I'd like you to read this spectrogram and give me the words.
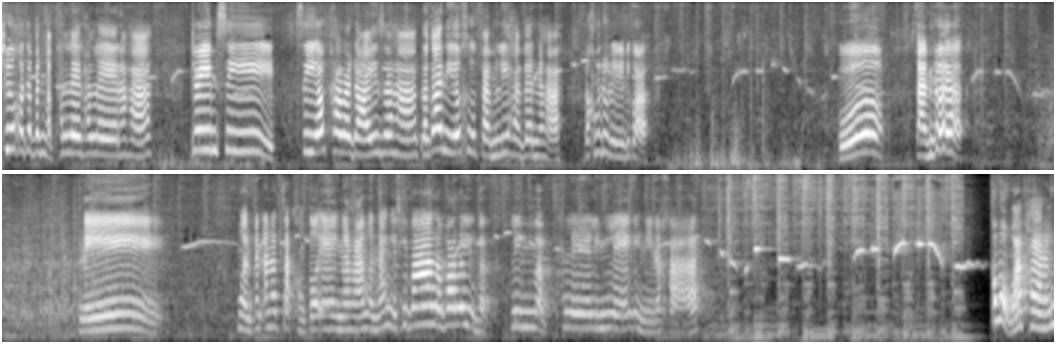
ชื่อเขาจะเป็นแบบทะเลทะเลนะคะ Dream Sea Sea of Paradise นะคะ แล้วก็อันนี้ก็คือ Family Heaven นะคะแล้วเข้ามาดูในนี้ดีกว่า โอ้สันด้วยอะนี่ เหมือนเป็นอาณาจักรของตัวเองนะคะ เหมือนนั่งอยู่ที่บ้านแล้วบ้านเราอยู่แบบริมแบบทะเลริมเลกอย่างนี้นะคะเขาบอกว่าแพรทั้ง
